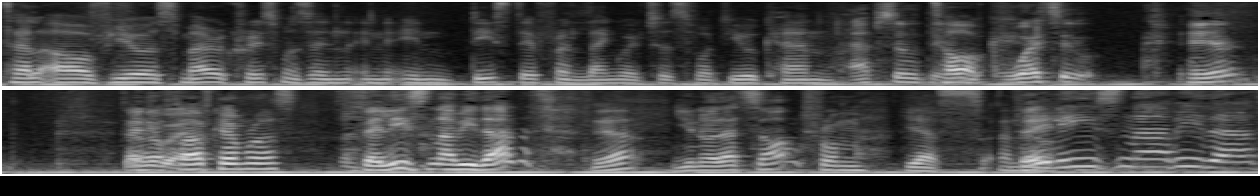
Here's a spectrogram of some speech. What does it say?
tell our viewers Merry Christmas in, in, in these different languages? What you can Absolutely. Talk. Where to? Here? There are Anyway. five cameras. Feliz Navidad. Yeah. You know that song from Yes. Feliz Navidad.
